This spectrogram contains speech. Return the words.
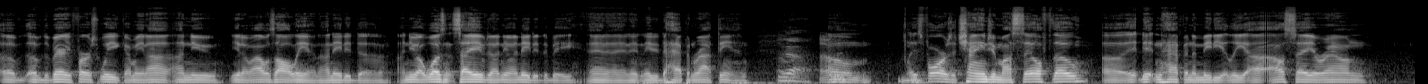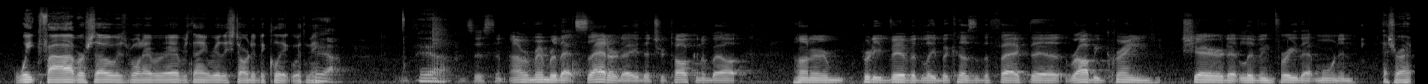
of, of the very first week, I mean, I, I knew, you know, I was all in. I needed to, I knew I wasn't saved. I knew I needed to be, and, and it needed to happen right then. Yeah. Um, as far as a change in myself, though, uh, it didn't happen immediately. I, I'll say around week five or so is whenever everything really started to click with me. Yeah. Yeah. Consistent. I remember that Saturday that you're talking about, Hunter, pretty vividly because of the fact that Robbie Crane shared at Living Free that morning. That's right.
